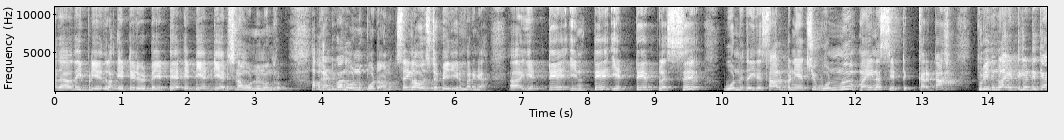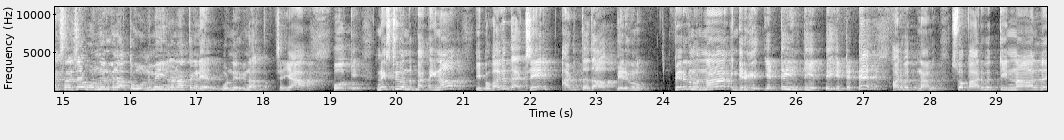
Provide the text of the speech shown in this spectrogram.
அதாவது இப்படி எழுதலாம். எட்டு டிவைட் பை எட்டு. எட்டு எட்டு அடிச்சுனா ஒன்றுன்னு வந்துடும் அப்போ கண்டிப்பாக அந்த ஒன்று போட்டு ஆகணும் சரிங்களா? ஒரு ஸ்டெப் எழுதிக்கிறேன் பாருங்க. எட்டு இன்ட்டு எட்டு ப்ளஸ்ஸு ஒன்று இதை சால்வ் பண்ணியாச்சு. ஒன்று மைனஸ் எட்டு. கரெக்டாக புரியுதுங்களா? எட்டுக்கு எட்டு கேன்சல் ஆச்சுன்னா ஒன்று இருக்குன்னு அர்த்தம். ஒன்றுமே இல்லைன்னு அர்த்தம் கிடையாது. ஒன்று இருக்குன்னு அர்த்தம். சரியா? ஓகே நெக்ஸ்ட் வந்து பார்த்தீங்கன்னா இப்போ வகுத்தாச்சு. அடுத்ததா பெருகணும். பெருகணும்னா இங்கே இருக்கு. எட்டு இன்ட்டு எட்டு. எட்டு எட்டு அறுபத்தி நாலு ஸோ அப்போ அறுபத்தி நாலு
